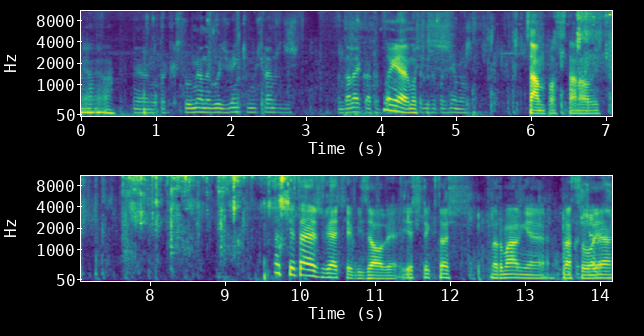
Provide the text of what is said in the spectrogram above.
nie, nie. Nie, bo tak stłumione były dźwięki, myślałem, że gdzieś daleko, a to No nie, musisz- że pod ziemią. Sam postanowić. Znaczy też wiecie widzowie, jeśli ktoś normalnie pracuje,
